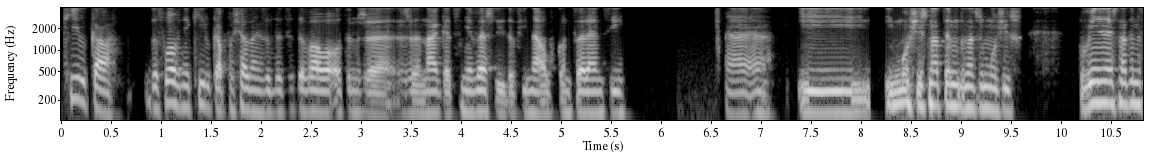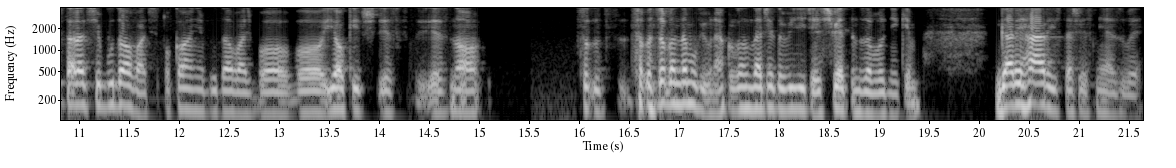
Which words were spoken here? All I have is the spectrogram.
kilka, dosłownie kilka posiadań zadecydowało o tym, że, że Nuggets nie weszli do finałów konferencji e, i, i musisz na tym, znaczy musisz, powinieneś na tym starać się budować, spokojnie budować, bo, bo Jokic jest, jest no, co, co, co będę mówił, na jak oglądacie to widzicie, jest świetnym zawodnikiem. Gary Harris też jest niezły.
